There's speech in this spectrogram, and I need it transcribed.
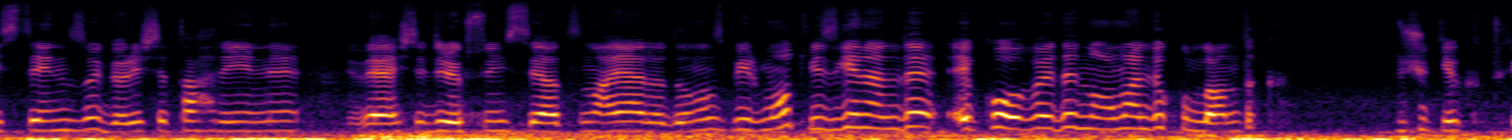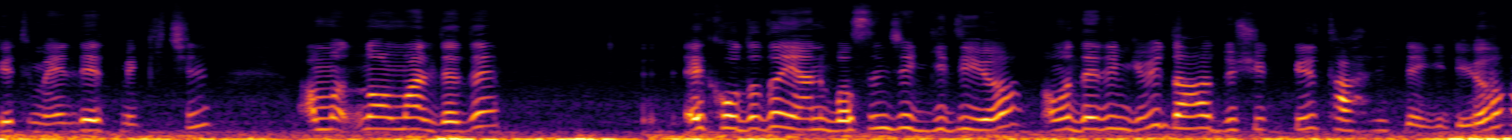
isteğinize göre işte tahriyeni veya işte direksiyon hissiyatını ayarladığınız bir mod. Biz genelde Eco ve de normalde kullandık. Düşük yakıt tüketimi elde etmek için. Ama normalde de Eco'da da yani basınca gidiyor ama dediğim gibi daha düşük bir tahrikle gidiyor.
